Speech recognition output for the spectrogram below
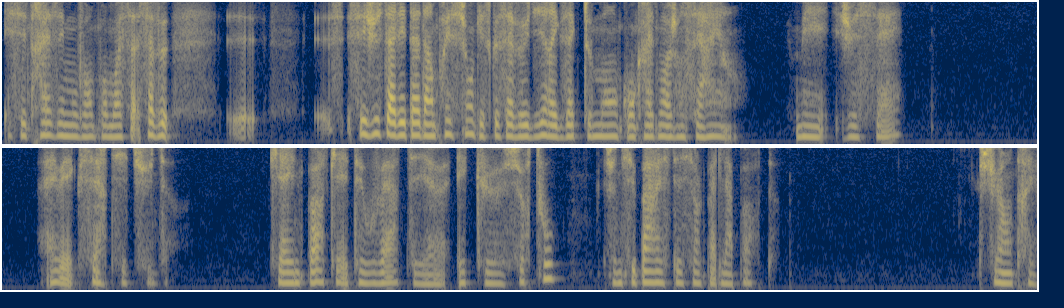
Et c'est très émouvant pour moi. Ça, veut. Euh, c'est juste à l'état d'impression. Qu'est-ce que ça veut dire exactement, concrètement? J'en sais rien. Mais je sais avec certitude qu'il y a une porte qui a été ouverte et, euh, et que surtout, je ne suis pas restée sur le pas de la porte. Je suis entrée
